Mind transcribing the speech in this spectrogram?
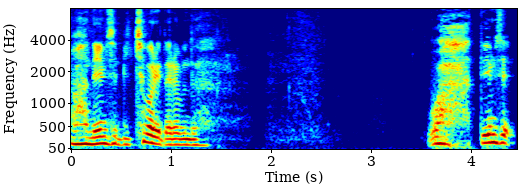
아 냄새 미쳐버리겠다 여러분들. 와 냄새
